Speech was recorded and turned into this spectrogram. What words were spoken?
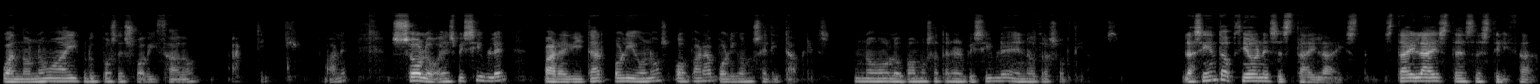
cuando no hay grupos de suavizado activos. ¿vale? Solo es visible para editar polígonos o para polígonos editables. No lo vamos a tener visible en otras opciones. La siguiente opción es Stylized. Stylized es estilizado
